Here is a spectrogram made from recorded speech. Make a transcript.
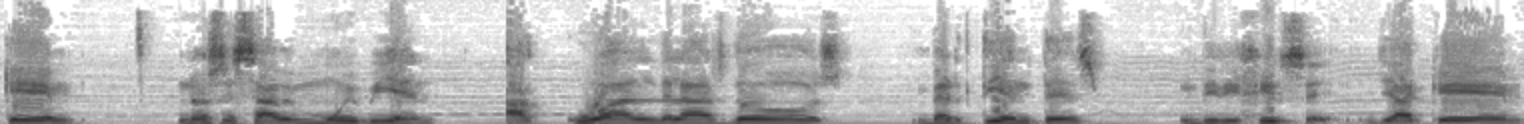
que no se sabe muy bien a cuál de las dos vertientes dirigirse, ya que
